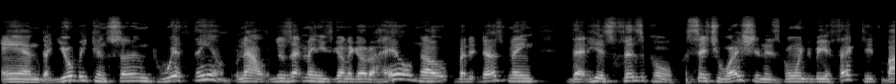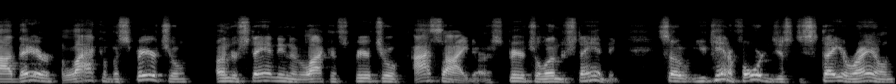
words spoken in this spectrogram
and you'll be consumed with them. Now, does that mean he's going to go to hell? No, but it does mean that his physical situation is going to be affected by their lack of a spiritual understanding and lack of spiritual eyesight or spiritual understanding. So you can't afford just to stay around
